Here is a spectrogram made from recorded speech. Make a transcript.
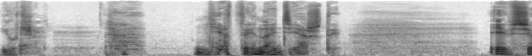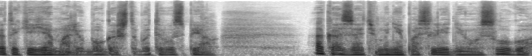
Юджин. Нет и надежды. И все-таки я молю Бога, чтобы ты успел оказать мне последнюю услугу,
